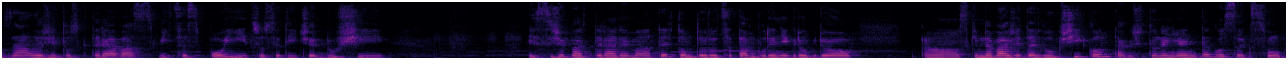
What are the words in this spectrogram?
záležitost, která vás více spojí, co se týče duší. Jestliže partnera nemáte, v tomto roce tam bude někdo, kdo s kým navážete hlubší kontakt, že to není ani tak o sexu,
